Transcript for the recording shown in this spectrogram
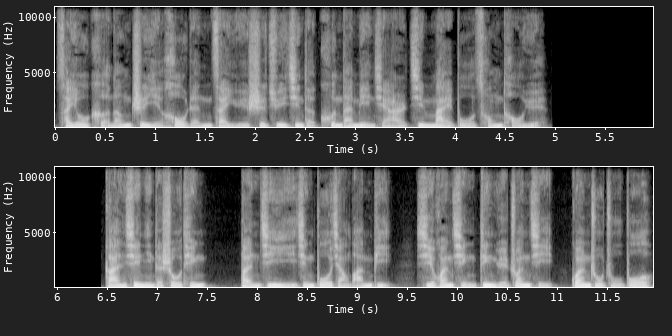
才有可能指引后人在与时俱进的困难面前而今迈步从头越。感谢您的收听，本集已经播讲完毕。喜欢请订阅专辑，关注主播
